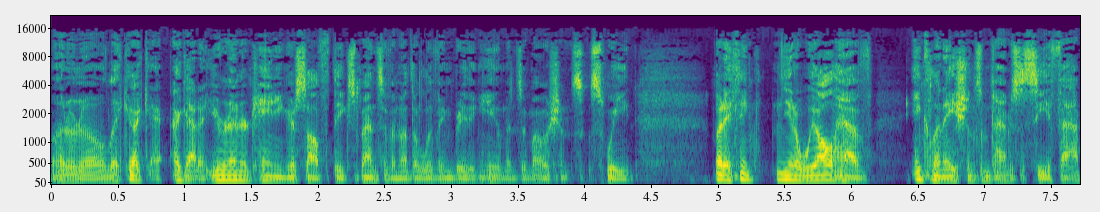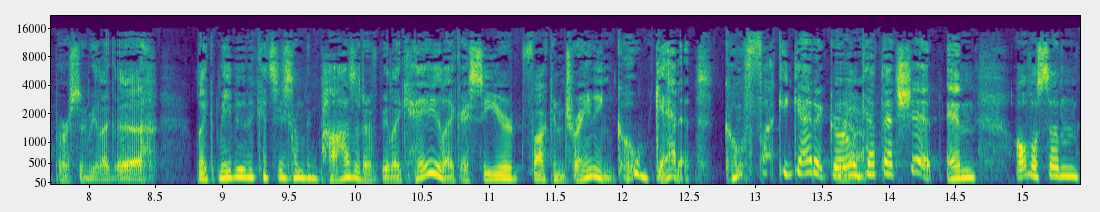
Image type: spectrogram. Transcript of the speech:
I don't know. Like, like, I got it. You're entertaining yourself at the expense of another living, breathing human's emotions. Sweet. But I think, you know, we all have inclination sometimes to see a fat person and be like, ugh. Like, maybe we could say something positive. Be like, hey, like, I see you're fucking training. Go get it. Go fucking get it, girl. Yeah. Get that shit. And all of a sudden,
